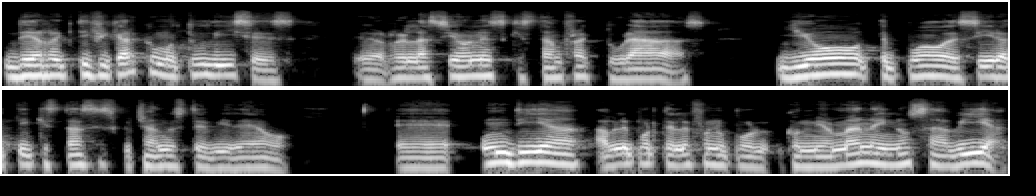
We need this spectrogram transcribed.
de rectificar, como tú dices, eh, relaciones que están fracturadas, yo te puedo decir a ti que estás escuchando este video, eh, un día hablé por teléfono con mi hermana y no sabía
